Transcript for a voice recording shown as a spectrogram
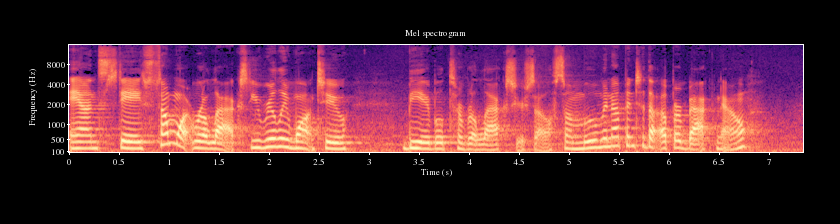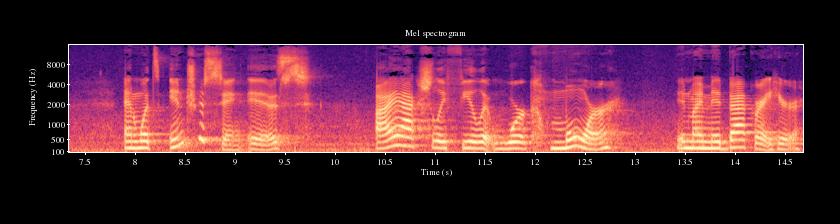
and stay somewhat relaxed. You really want to be able to relax yourself. So I'm moving up into the upper back now. And what's interesting is I actually feel it work more in my mid back right here.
